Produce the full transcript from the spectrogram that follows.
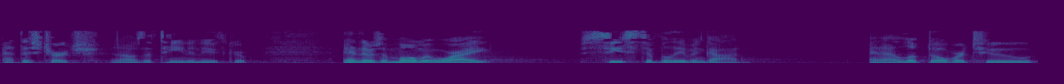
at this church, and I was a teen in the youth group, and there was a moment where I ceased to believe in God. And I looked over to,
